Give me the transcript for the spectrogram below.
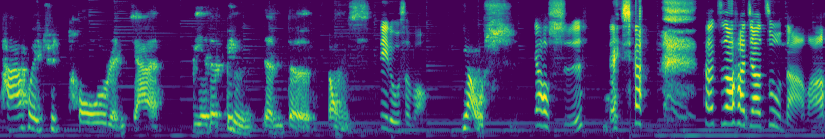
他会去偷人家别的病人的东西，例如什么钥匙？钥匙？等一下，他知道他家住哪吗？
